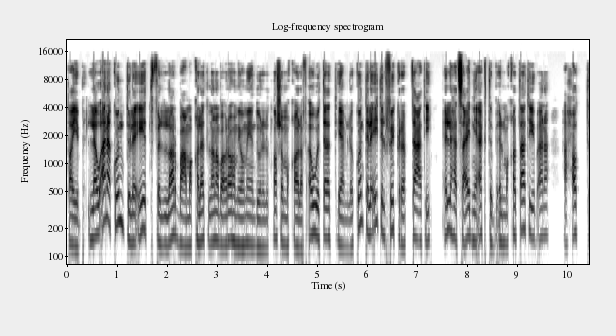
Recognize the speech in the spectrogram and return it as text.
طيب لو أنا كنت لقيت في الأربع مقالات اللي أنا بقراهم يوميا دول ال 12 مقالة في أول 3 أيام لو كنت لقيت الفكرة بتاعتي اللي هتساعدني أكتب المقال بتاعتي يبقى أنا هحط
